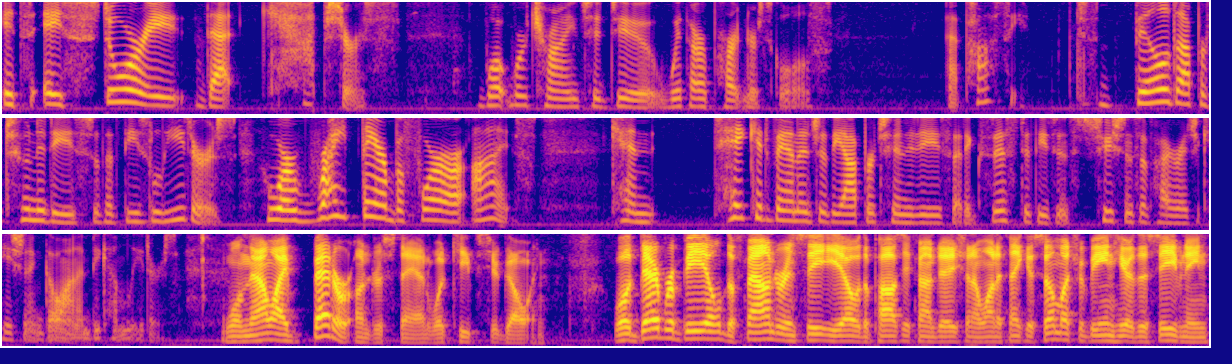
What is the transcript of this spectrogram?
It's a story that captures what we're trying to do with our partner schools at Posse. Just build opportunities so that these leaders who are right there before our eyes can take advantage of the opportunities that exist at these institutions of higher education and go on and become leaders. Well, now I better understand what keeps you going. Well, Deborah Bial, the founder and CEO of the Posse Foundation, I want to thank you so much for being here this evening.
